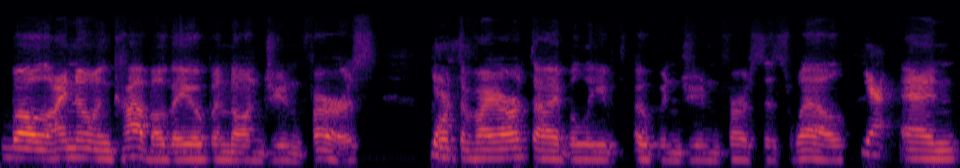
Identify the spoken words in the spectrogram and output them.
well, I know in Cabo they opened on June 1st. Yes. Puerto Vallarta, I believe, opened June 1st as well. Yeah. And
